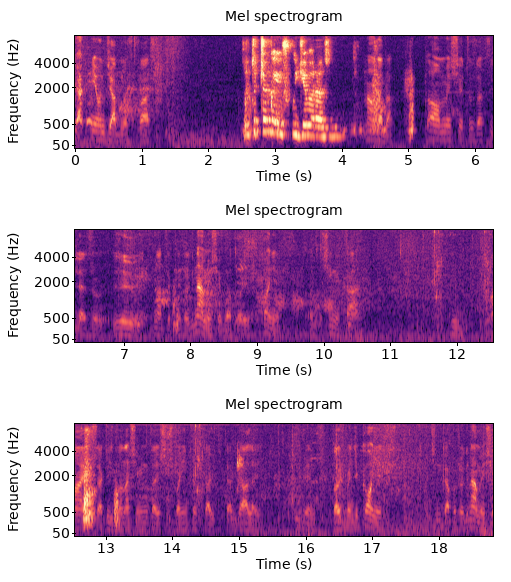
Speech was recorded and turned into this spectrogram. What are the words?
jak mnie on dziabnął w twarz? No to czekaj, już pójdziemy razem. No dobra, to my się tu za chwilę zro... Yy, znaczy pożegnamy się, bo to już koniec odcinka. Ma jeszcze jakieś 12 minut, a jeszcze trzeba intro wstawić i tak dalej. Więc to już będzie koniec odcinka, pożegnamy się.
